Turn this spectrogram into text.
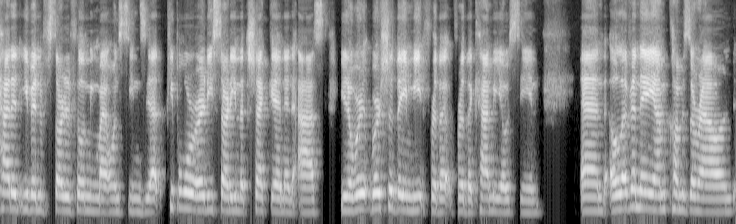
hadn't even started filming my own scenes yet. People were already starting to check in and ask, you know, where, where should they meet for the for the cameo scene? And 11 a.m. comes around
